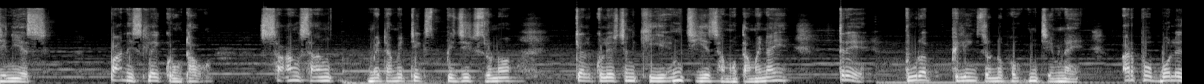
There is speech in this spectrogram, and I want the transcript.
जीनियस पान इसलिए क्रूठाओ सांग सांग मैथमेटिक्स फिजिक्स रोनो कैलकुलेशन किए इम चीज़ हम तमाम त्रे पूरा फीलिंग्स रुनो फो इम चेमनाई और फो बोले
